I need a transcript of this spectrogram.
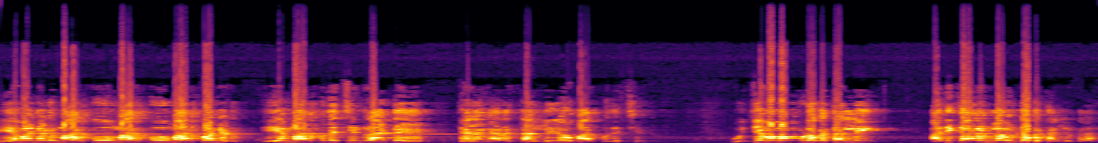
ఏమన్నాడు? మార్పు మార్పు మార్పు అన్నాడు. ఏం మార్పు తెచ్చిండ్రా అంటే తెలంగాణ తల్లిలో మార్పు తెచ్చిండు. ఉద్యమం అప్పుడు ఒక తల్లి అధికారంలో ఉంటే ఒక తల్లి ఉంటుందా?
